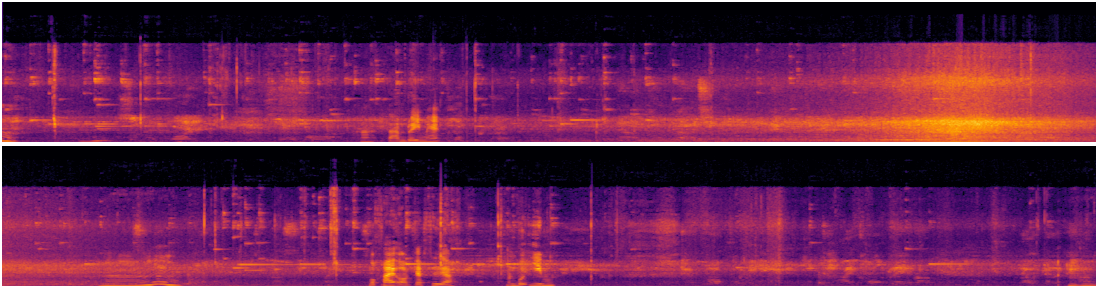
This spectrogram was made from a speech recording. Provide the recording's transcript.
อฮะตามด้วยแม่ายออกจากเสือ มันบอิ่มอืม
